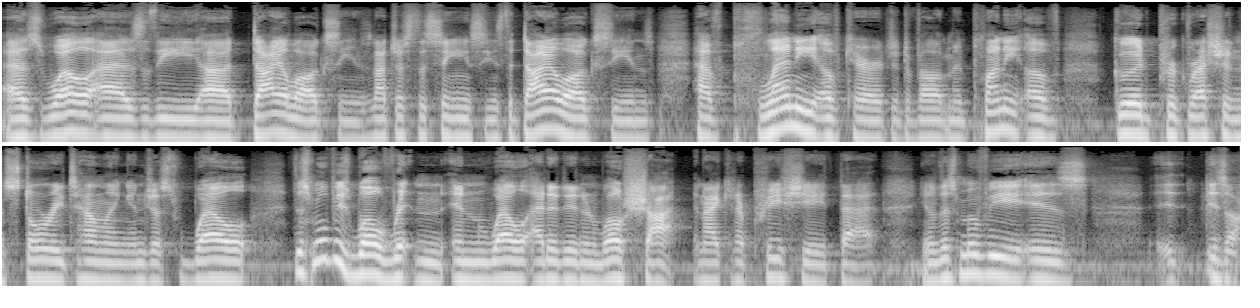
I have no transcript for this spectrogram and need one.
as well as the uh, dialogue scenes, not just the singing scenes. The dialogue scenes have plenty of character development, plenty of good progression, storytelling, and just well. This movie's well written and well edited and well shot, and I can appreciate that. You know, this movie is is a,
